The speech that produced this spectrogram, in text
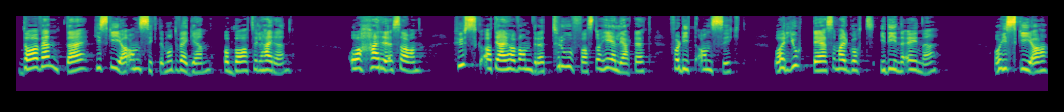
Da vendte Hiskia ansiktet mot veggen og ba til Herren. Å Herre, sa han, husk at jeg har vandret trofast og helhjertet for ditt ansikt og har gjort det som er godt i dine øyne. Og Hiskia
